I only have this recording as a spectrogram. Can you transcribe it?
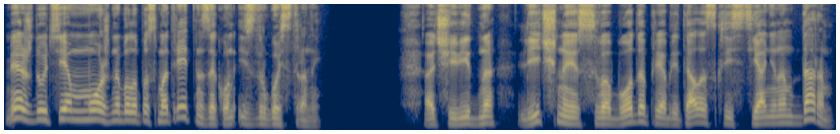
Между тем можно было посмотреть на закон и с другой стороны. Очевидно, личная свобода приобреталась крестьянином даром,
